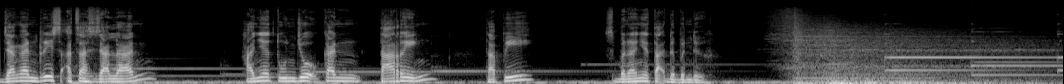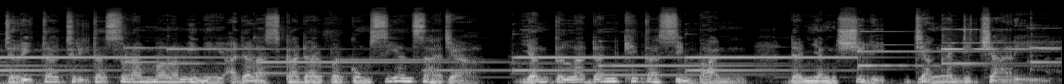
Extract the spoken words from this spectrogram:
Jangan race atas jalan, hanya tunjukkan taring, tapi sebenarnya tak ada benda. Cerita-cerita seram malam ini adalah sekadar perkongsian sahaja yang telah dan kita simpan dan yang syilid jangan dicari.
